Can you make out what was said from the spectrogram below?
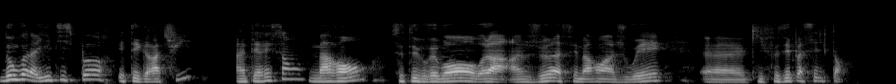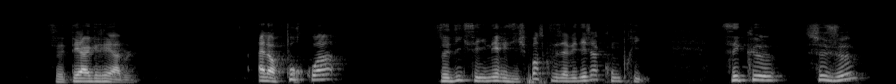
Donc voilà, Yeti Sport était gratuit, intéressant, marrant. C'était vraiment voilà, un jeu assez marrant à jouer qui faisait passer le temps. C'était agréable. Alors pourquoi je dis que c'est une hérésie? Je pense que vous avez déjà compris. C'est que ce jeu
